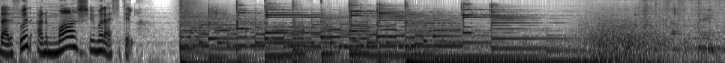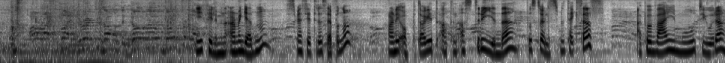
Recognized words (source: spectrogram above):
Derfor er det Mars vi må reise til. I filmen Armageddon, som jeg sitter og ser på nå, har de oppdaget at en asteroide på størrelse med Texas er på vei mot jorda.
